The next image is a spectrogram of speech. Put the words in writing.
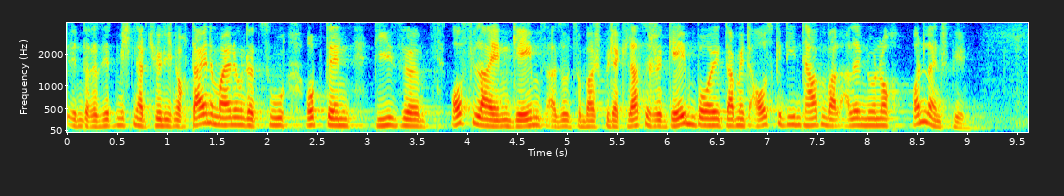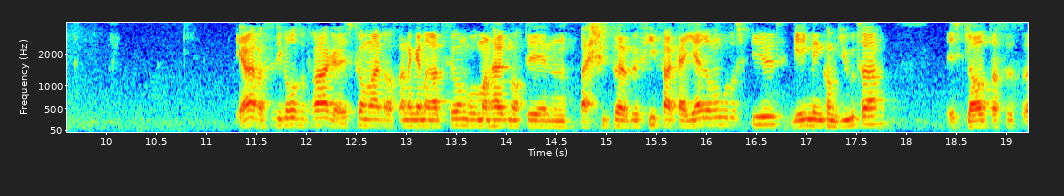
interessiert mich natürlich noch deine Meinung dazu, ob denn diese Offline-Games, also zum Beispiel Beispiel der klassische Gameboy damit ausgedient haben, weil alle nur noch online spielen? Ja, das ist die große Frage. Ich komme halt aus einer Generation, wo man halt noch den beispielsweise FIFA-Karrieremodus spielt gegen den Computer. Ich glaube, das ist, äh,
